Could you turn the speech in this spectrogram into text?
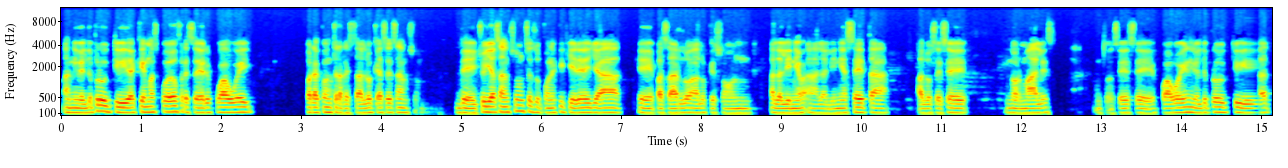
a nivel de productividad, ¿qué más puede ofrecer Huawei para contrarrestar lo que hace Samsung? De hecho, ya Samsung se supone que quiere ya eh, pasarlo a lo que son, a la línea, a la línea Z, a los S normales. Entonces, eh, Huawei a nivel de productividad,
